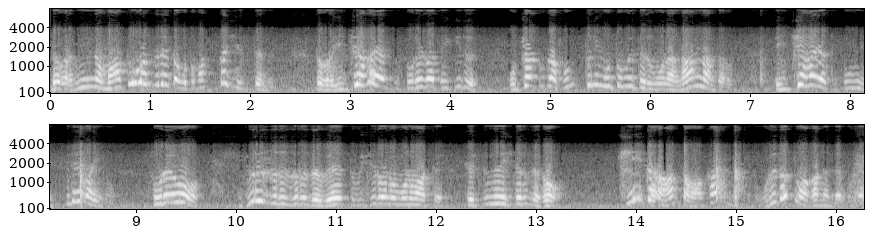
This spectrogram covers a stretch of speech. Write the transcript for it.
だからみんな的がずれたことばっかり言ってるんです。だからいち早くそれができるお客が本当に求めてるものは何なんだろうでいち早くそういうふうにすればいいの。それをずるずるずるで上と後ろのものはって説明してるけど聞いたらあんた分かるんだけど俺だって分かんないんだよこれ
